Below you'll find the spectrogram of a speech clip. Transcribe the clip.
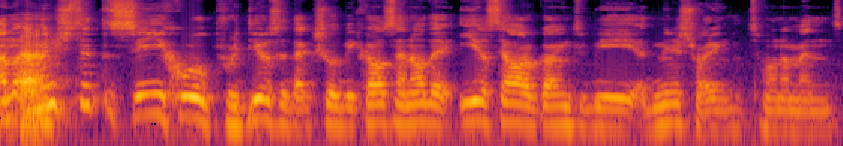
I'm, I'm interested to see who will produce it actually because I know that ESL are going to be administrating the tournament.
